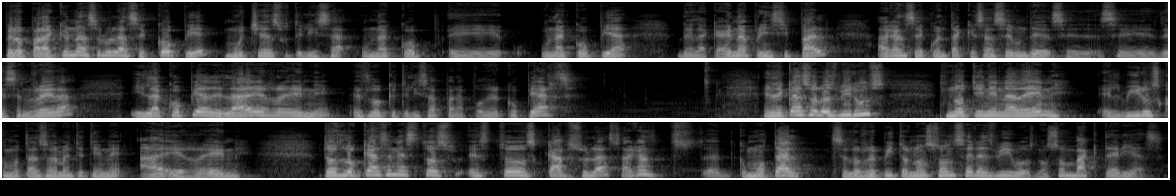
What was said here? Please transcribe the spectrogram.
pero para que una célula se copie, muchas veces utiliza una, eh, una copia de la cadena principal, háganse cuenta que se hace un se, desenreda y la copia del ARN es lo que utiliza para poder copiarse. En el caso de los virus, no tienen ADN, el virus como tal solamente tiene ARN. Entonces lo que hacen estos, estos cápsulas, hagan eh, como tal, se los repito, no son seres vivos, no son bacterias,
